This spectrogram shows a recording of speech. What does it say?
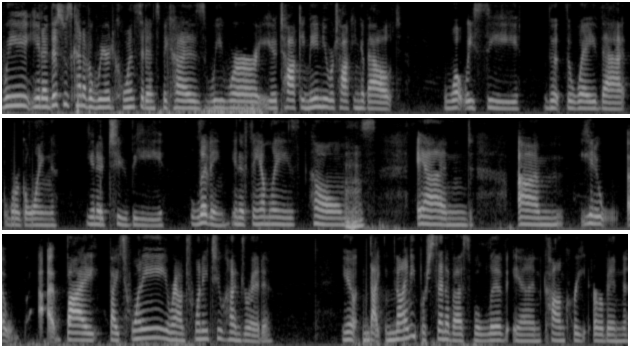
we, you know, this was kind of a weird coincidence because we were, you talking, me and you were talking about what we see the the way that we're going, you know, to be living, you know, families, homes, mm-hmm. and um, you know, uh, by by 20 around 2200 you know like 90% of us will live in concrete urban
